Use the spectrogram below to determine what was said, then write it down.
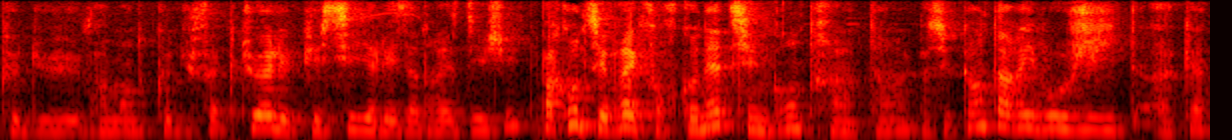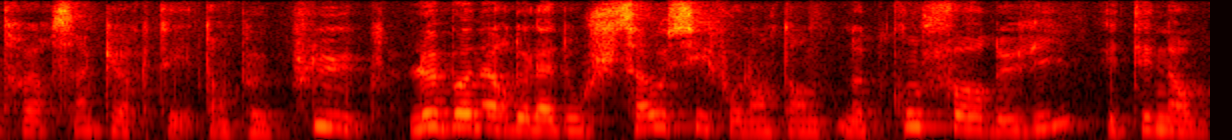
que du, vraiment que du factuel. Et puis ici, il y a les adresses des gîtes. Par contre, c'est vrai, il faut reconnaître, c'est une contrainte. Hein, parce que quand tu arrives au gîte à 4h, 5h, tu n'en peux plus. Le bonheur de la douche, ça aussi, il faut l'entendre. Notre confort de vie est énorme.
